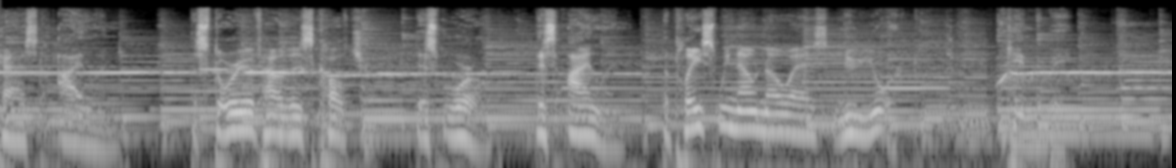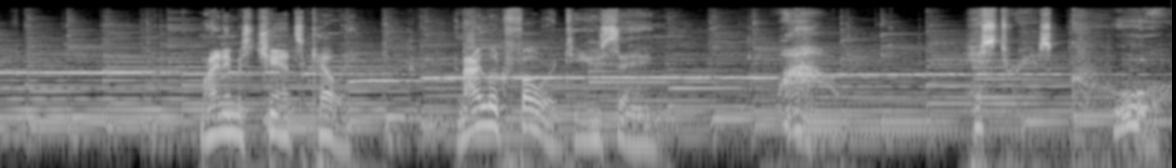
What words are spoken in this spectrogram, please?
Podcast Island, the story of how this culture, this world, this island, the place we now know as New York, came to be. My name is Chance Kelly, and I look forward to you saying, Wow, history is cool.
